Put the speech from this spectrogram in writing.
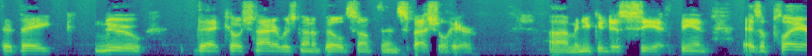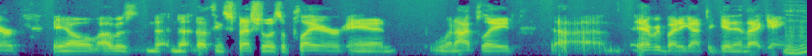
that they knew that Coach Snyder was going to build something special here. Um, and you could just see it being as a player. You know, I was n- n- nothing special as a player, and when I played, uh, everybody got to get in that game, mm-hmm.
